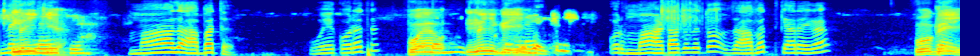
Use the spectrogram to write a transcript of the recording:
नहीं नहीं नहीं किया। किया। मा जहाबत वो एक औरत? वो नहीं नहीं गई। और माँ हटा दोगे तो जहाबत क्या रहेगा? वो गई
